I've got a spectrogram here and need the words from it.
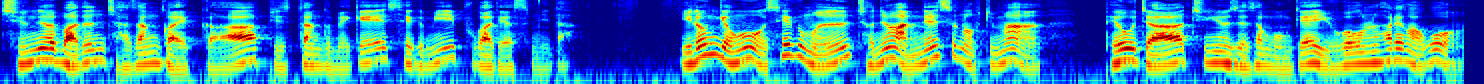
증여받은 자산가액과 비슷한 금액의 세금이 부과되었습니다. 이런 경우 세금을 전혀 안 낼 수는 없지만 배우자 증여재산 공제에 6억 원을 활용하고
